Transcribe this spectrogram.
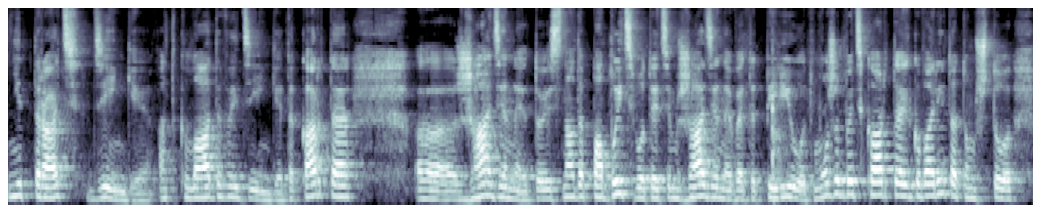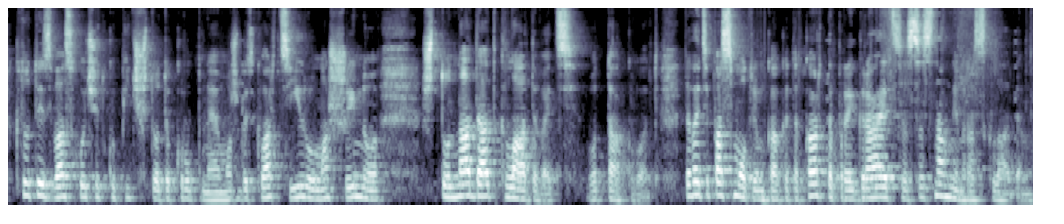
не трать деньги, откладывай деньги. Это карта э, жадины, то есть надо побыть вот этим жадиной в этот период. Может быть, карта и говорит о том, что кто-то из вас хочет купить что-то крупное, может быть, квартиру, машину, что надо откладывать. Вот так вот. Давайте посмотрим, как эта карта проиграется с основным раскладом.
